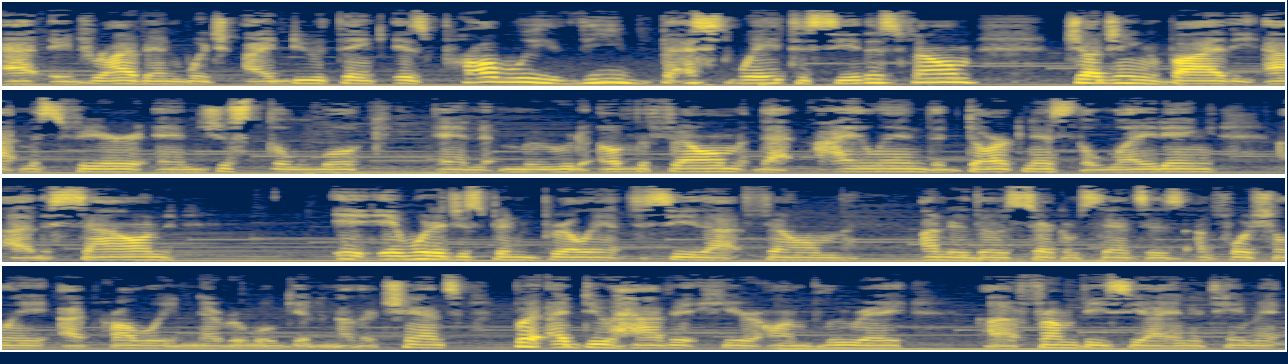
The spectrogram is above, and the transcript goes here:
at a drive-in, which I do think is probably the best way to see this film, judging by the atmosphere and just the look and mood of the film. That island, the darkness, the lighting, uh, the sound. It, it would have just been brilliant to see that film under those circumstances. Unfortunately, I probably never will get another chance, but I do have it here on Blu-ray uh, from VCI Entertainment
